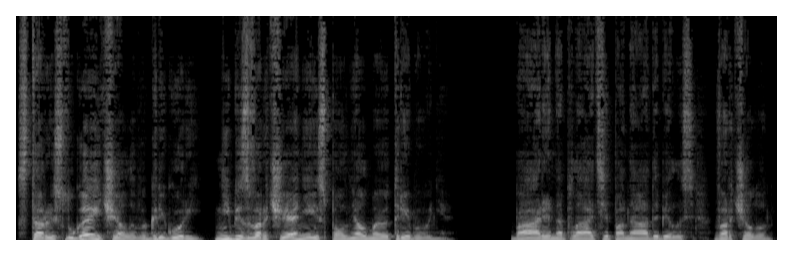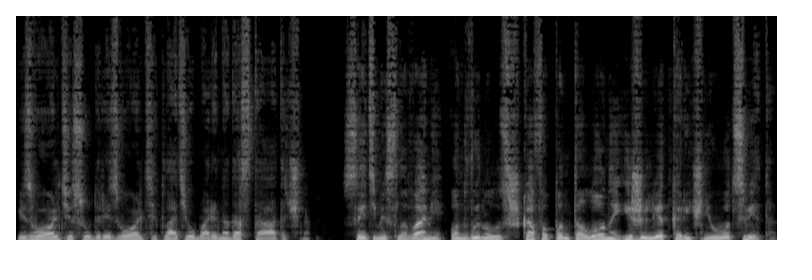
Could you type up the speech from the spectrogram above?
Старый слуга Ичалова, Григорий, не без ворчания исполнял мое требование. «Барина платье понадобилось», — ворчал он. «Извольте, сударь, извольте, платье у барина достаточно». С этими словами он вынул из шкафа панталоны и жилет коричневого цвета.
